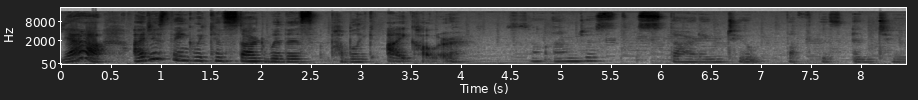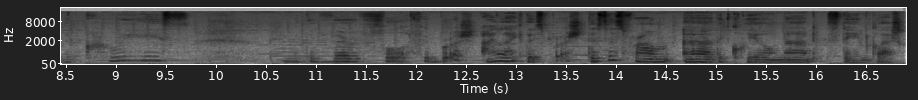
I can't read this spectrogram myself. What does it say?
yeah, I just think we can start with this Public Eye color. So I'm just starting to buff this into the crease with a very fluffy brush. I like this brush. This is from uh, the Clionadh stained glass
